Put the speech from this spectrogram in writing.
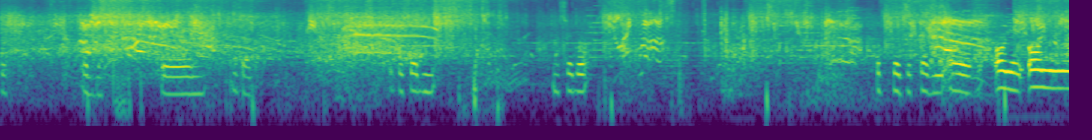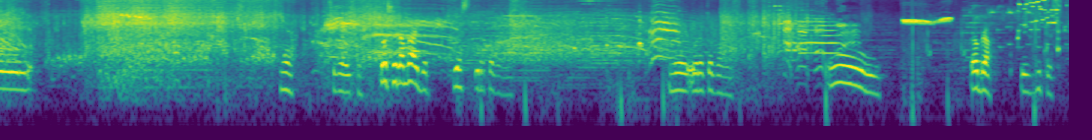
cię. Dobrze. Um, no tak. To posadzi naszego... To tutaj postawił, ojej, ojej, ojej. Nie, czekajcie. Proszę, Ram Rider. Jest, uratowany jest. Nie, uratowany jest. Uuu. Dobra, jest gites.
